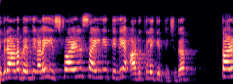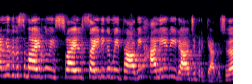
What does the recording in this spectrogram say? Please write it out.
ഇവരാണ് ബന്ദികളെ ഇസ്രായേൽ സൈന്യത്തിന്റെ അടുക്കിലേക്ക് എത്തിച്ചത്. കഴിഞ്ഞ ദിവസമായിരുന്നു ഇസ്രായേൽ സൈനിക മേധാവി ഹലേവി രാജി പ്രഖ്യാപിച്ചത്.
